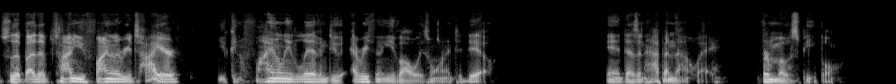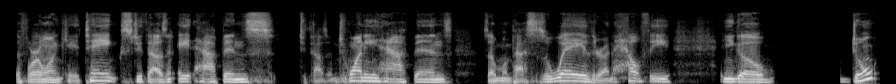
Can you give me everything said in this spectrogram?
so that by the time you finally retire, you can finally live and do everything that you've always wanted to do. And it doesn't happen that way for most people. The 401k tanks, 2008 happens, 2020 happens, someone passes away, they're unhealthy. And you go, don't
